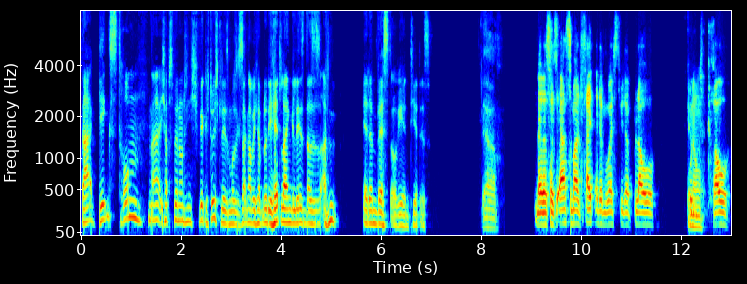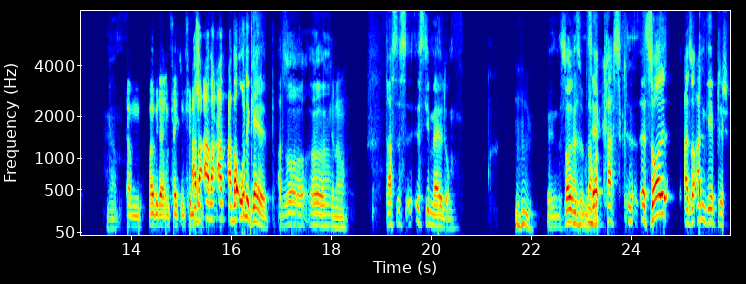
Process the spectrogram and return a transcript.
Da ging es drum, na, ich habe es mir noch nicht wirklich durchgelesen, muss ich sagen, aber ich habe nur die Headline gelesen, dass es an Adam West orientiert ist. Ja. Na, das ist das erste Mal seit Adam West wieder blau genau. und grau Ja. Ähm, mal wieder im, vielleicht im Film. Aber, aber, aber, aber ohne Gelb. Also, äh, Genau. das ist, ist die Meldung. Mhm. Es soll Also, sehr mal. klass, es soll, also angeblich,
